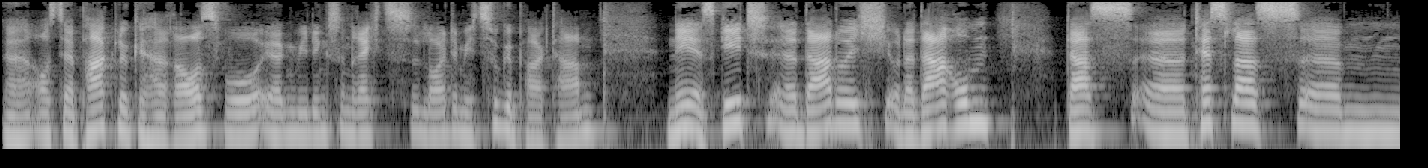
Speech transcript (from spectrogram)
äh, aus der Parklücke heraus, wo irgendwie links und rechts Leute mich zugeparkt haben. Nee, es geht äh, dadurch oder darum, dass äh, Teslas ähm,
